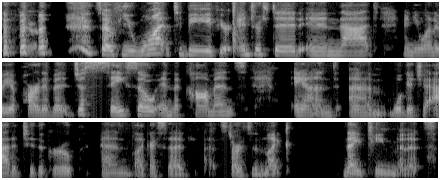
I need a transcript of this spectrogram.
Yeah. so if you want to be, if you're interested in that and you want to be a part of it, just say so in the comments and um, we'll get you added to the group. And like I said, that starts in like 19 minutes.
